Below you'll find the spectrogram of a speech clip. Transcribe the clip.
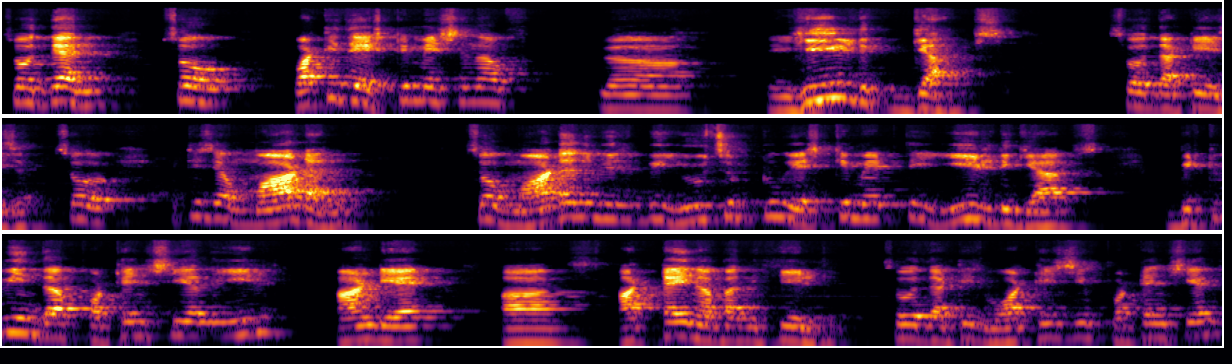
So then, so what is the estimation of uh, yield gaps? So that is, so it is a model. So model will be used to estimate the yield gaps between the potential yield and a uh, attainable yield. So that is what is the potential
